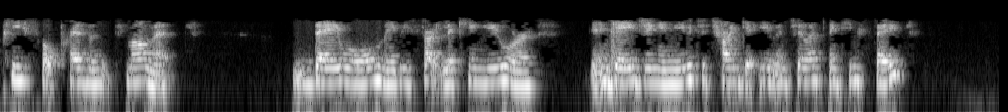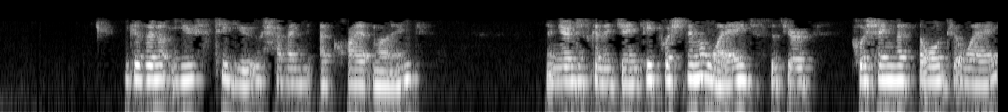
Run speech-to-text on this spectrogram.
peaceful present moment, they will maybe start licking you or engaging in you to try and get you into a thinking state because they're not used to you having a quiet mind. And you're just going to gently push them away, just as you're pushing the thought away.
